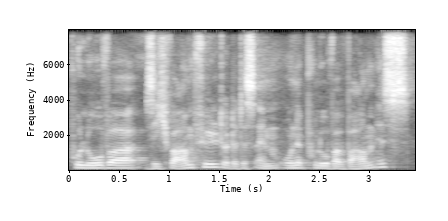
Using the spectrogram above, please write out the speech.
Pullover sich warm fühlt oder dass einem ohne Pullover warm ist.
